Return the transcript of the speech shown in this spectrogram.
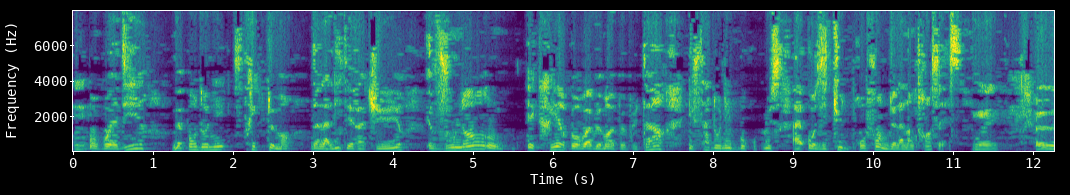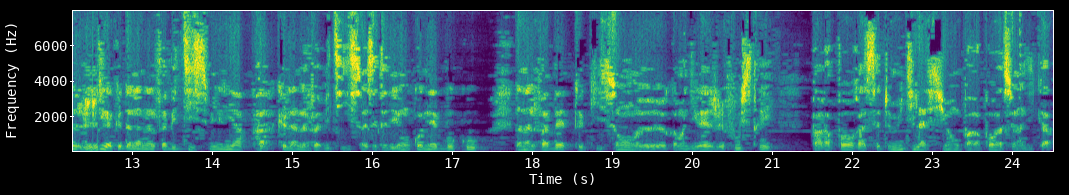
mm. on pourrait dire, mais pour donner strictement dans la littérature, voulant écrire probablement un peu plus tard, et ça donnait beaucoup plus aux études profondes de la langue française. Oui. Euh, je dirais que dans l'analphabétisme, il n'y a pas que l'analphabétisme. C'est-à-dire, on connaît beaucoup d'analphabètes qui sont, euh, comment dirais-je, frustrés par rapport à cette mutilation, par rapport à ce handicap.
